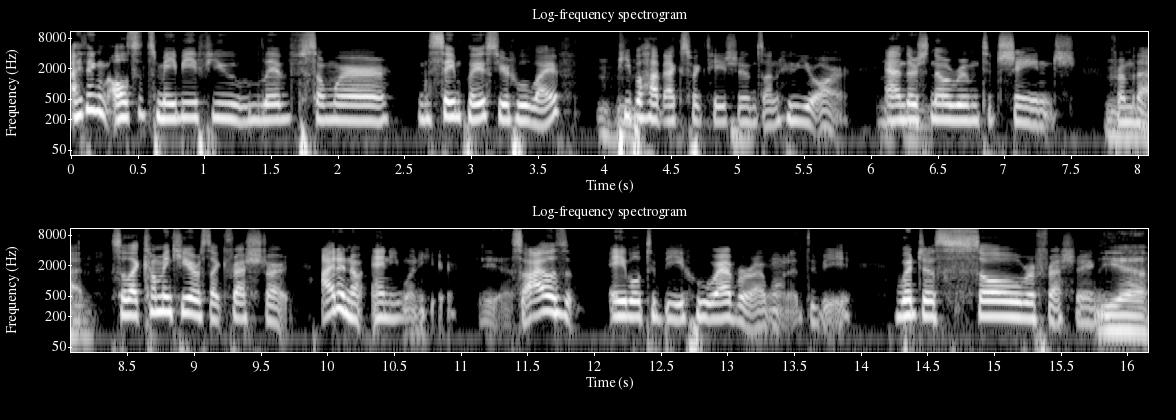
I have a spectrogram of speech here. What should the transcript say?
I think also it's maybe if you live somewhere in the same place your whole life, Mhm. people have expectations on who you are, and there's no room to change from that. Mhm. So, like, coming here was like fresh start. I didn't know anyone here. Yeah. So, I was able to be whoever I wanted to be, which is so refreshing Yeah.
